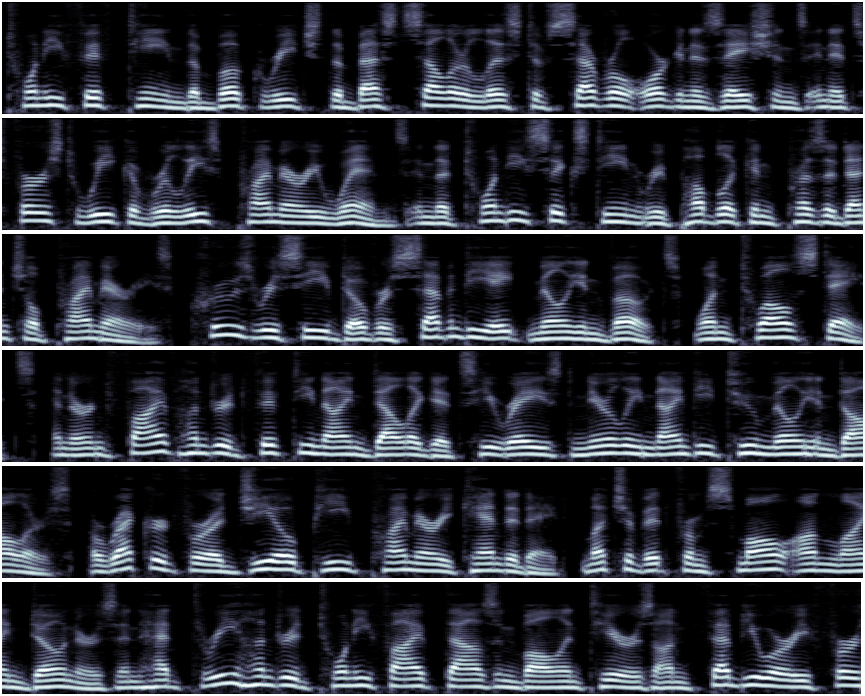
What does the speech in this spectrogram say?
2015. The book reached the bestseller list of several organizations in its first week of release. Primary wins in the 2016 Republican Republican presidential primaries, Cruz received over 78 million votes, won 12 states, and earned 559 delegates. He raised nearly $92 million, a record for a GOP primary candidate, much of it from small online donors and had 325,000 volunteers on February 1,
